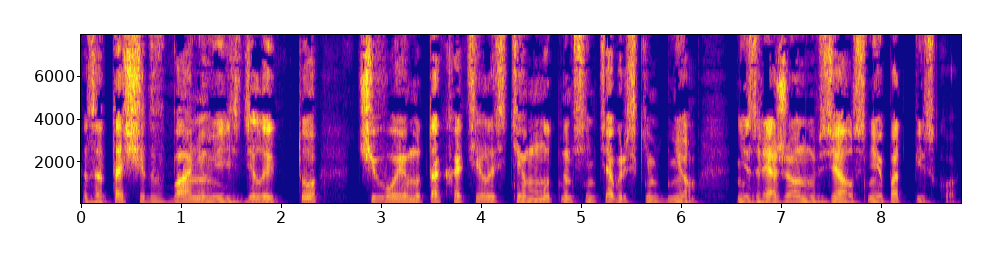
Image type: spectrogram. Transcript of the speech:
затащит в баню и сделает то, чего ему так хотелось тем мутным сентябрьским днем. Не зря же он взял с нее подписку.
